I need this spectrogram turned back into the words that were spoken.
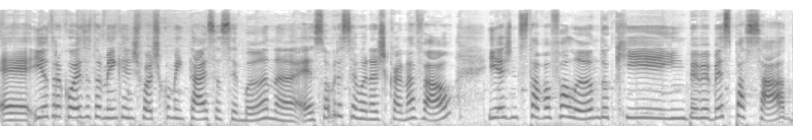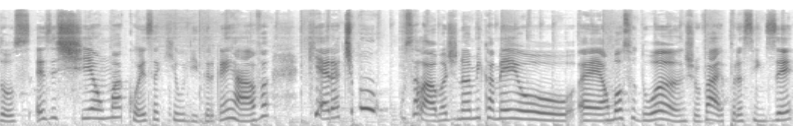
É, e outra coisa também que a gente pode comentar essa semana é sobre a semana de carnaval. E a gente estava falando que em BBBs passados existia uma coisa que o líder ganhava, que era tipo, sei lá, uma dinâmica meio é, almoço do anjo, vai, por assim dizer.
